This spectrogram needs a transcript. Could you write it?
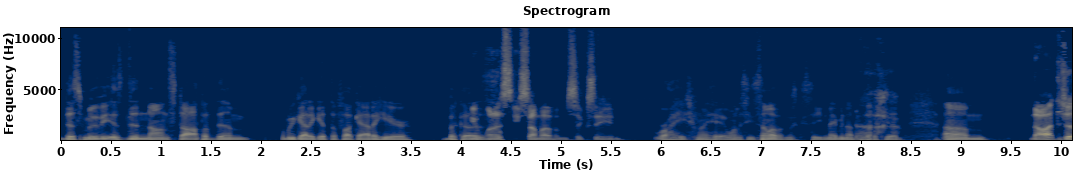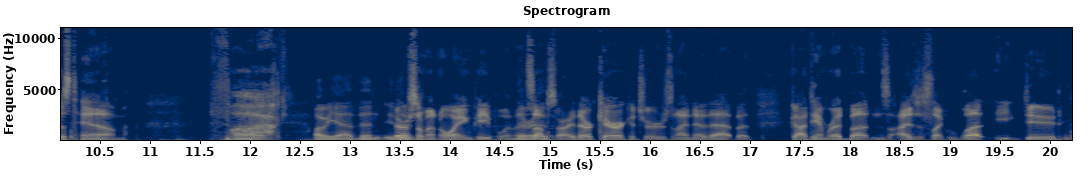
this movie is the nonstop of them we got to get the fuck out of here because You want to see some of them succeed, right right, i want to see some of them succeed maybe not the little kid um not just him. Fuck. oh yeah then there are some annoying people in this. I'm is. sorry. They're caricatures, and I know that, but goddamn Red Buttons. I just like, what, dude?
